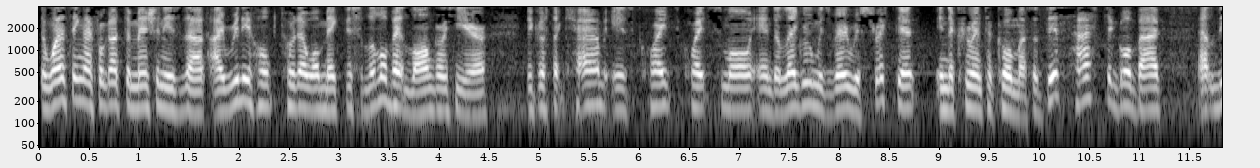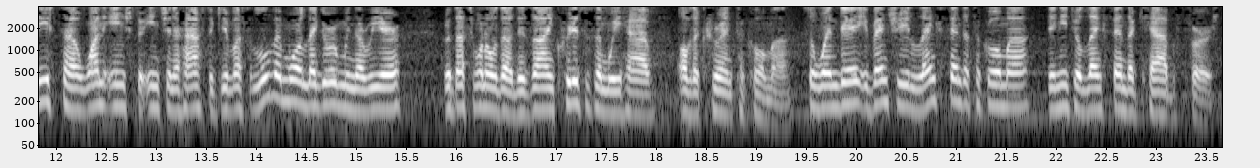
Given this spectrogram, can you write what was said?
The one thing I forgot to mention is that I really hope Toyota will make this a little bit longer here because the cab is quite, quite small and the legroom is very restricted in the current Tacoma. So this has to go back at least uh, one inch to inch and a half to give us a little bit more legroom in the rear because that's one of the design criticism we have of the current Tacoma. So when they eventually lengthen the Tacoma, they need to lengthen the cab first.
